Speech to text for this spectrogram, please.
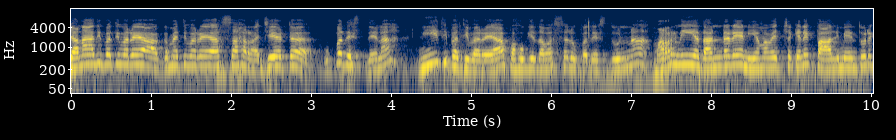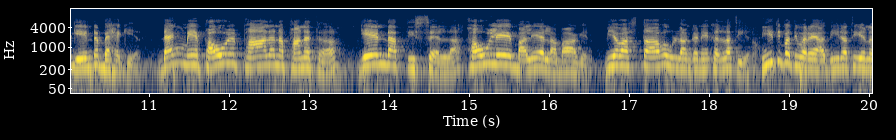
ජනාධිපතිවරයා අගමැතිවරයා සහ රජයට උපදෙස් දෙන නීතිපතිවරයා පහුගිය දවස්වල උපදෙස් දුන්නා මරණීය දණ්ඩනය නියම වෙච්ච කෙනෙක් පාර්ලිමේන්තුවට ගේන්න බැහැ කියලා. දැන් මේ පෞල් පාලන පනත ගේණ්ඩත් ඉස්සෙල්ලා පවුලේ බලය ලබාගෙන ව්‍යවස්ථාව උල්ලංඝනය කරලා තියෙනවා. නීතිපතිවරයා දීලා තියෙන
